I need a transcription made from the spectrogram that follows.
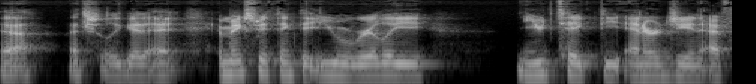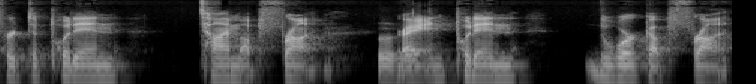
Yeah, that's really good. It, it makes me think that you really you take the energy and effort to put in time up front, mm-hmm. right? And put in the work up front,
